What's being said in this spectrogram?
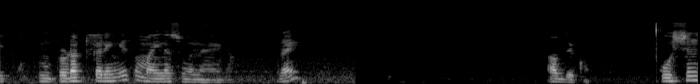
प्रोडक्ट करेंगे तो माइनस वन आएगा। राइट अब देखो। क्वेश्चन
